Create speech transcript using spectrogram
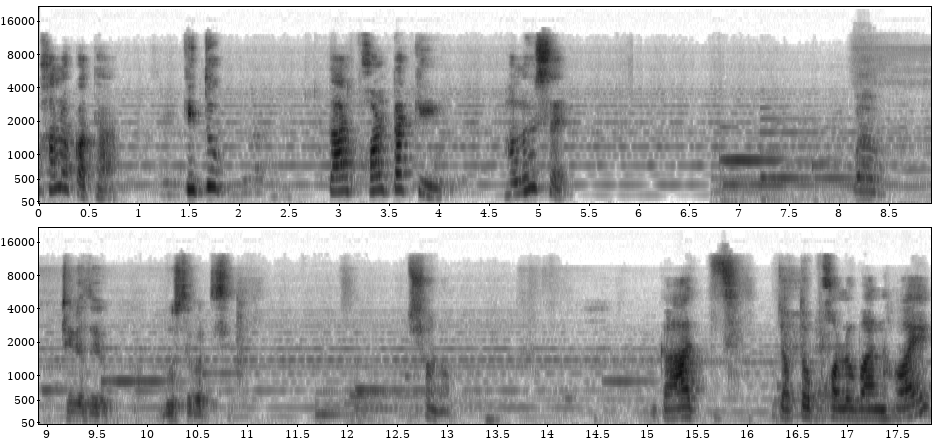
ভালো কথা কিন্তু তার ফলটা কি? ভালো হয়েছে? ঠিক আছে বুঝতে পারছি শোনো গাছ যত ফলবান হয়,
